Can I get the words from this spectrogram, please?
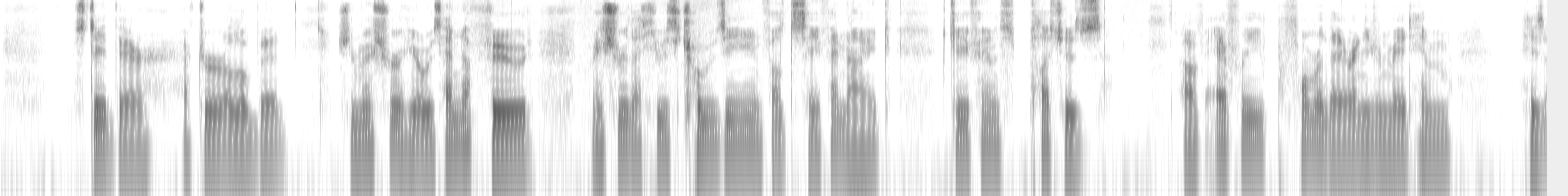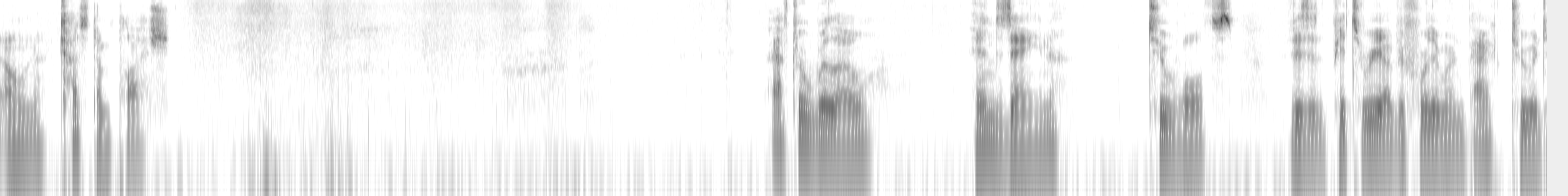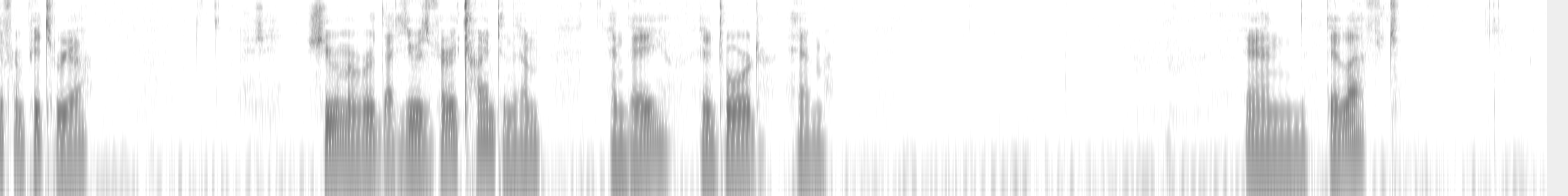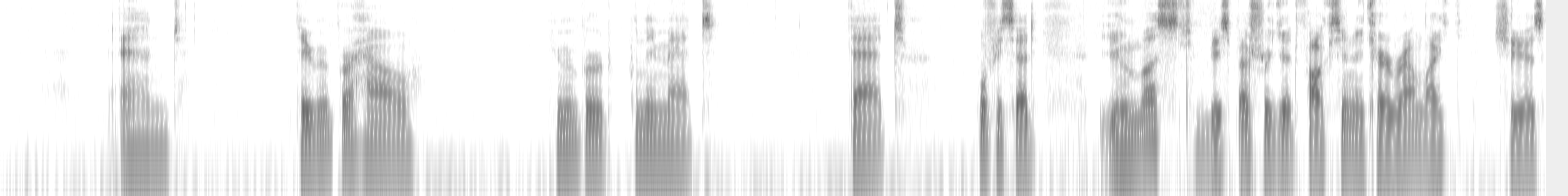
stayed there after a little bit should make sure he always had enough food, make sure that he was cozy and felt safe at night, gave him plushes of every performer there, and even made him his own custom plush. After Willow and Zane, two wolves, visited pizzeria before they went back to a different pizzeria she remembered that he was very kind to them, and they adored him. And they left. And they remember how he remembered when they met that Wolfie said, You must be especially good foxing and carry around like she is.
